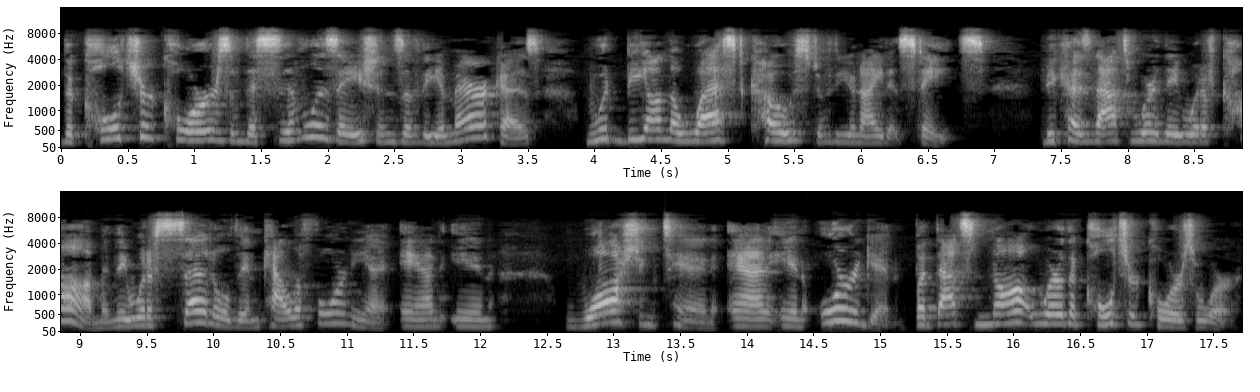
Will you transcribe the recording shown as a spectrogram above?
the culture cores of the civilizations of the Americas would be on the west coast of the United States because that's where they would have come and they would have settled in California and in Washington and in Oregon. But that's not where the culture cores were.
